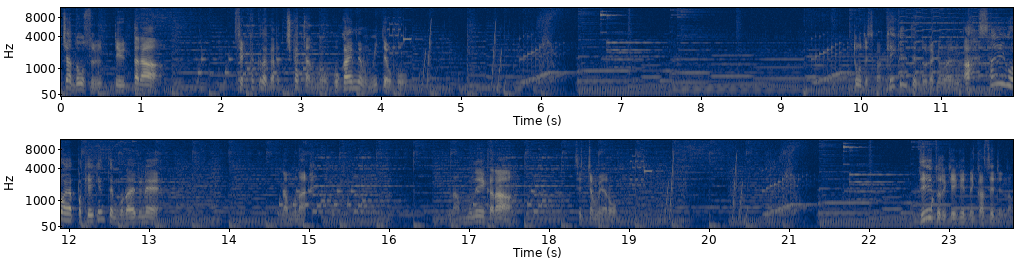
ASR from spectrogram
じゃあどうする？って言ったらせっかくだからちかちゃんの5回目も見ておこう。どうですか？経験点どれだけもらえる？あ最後はやっぱ経験点もらえるね。なんもない。なんもねえからせっちゃんもやろう。デートで経験点稼いでんな。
